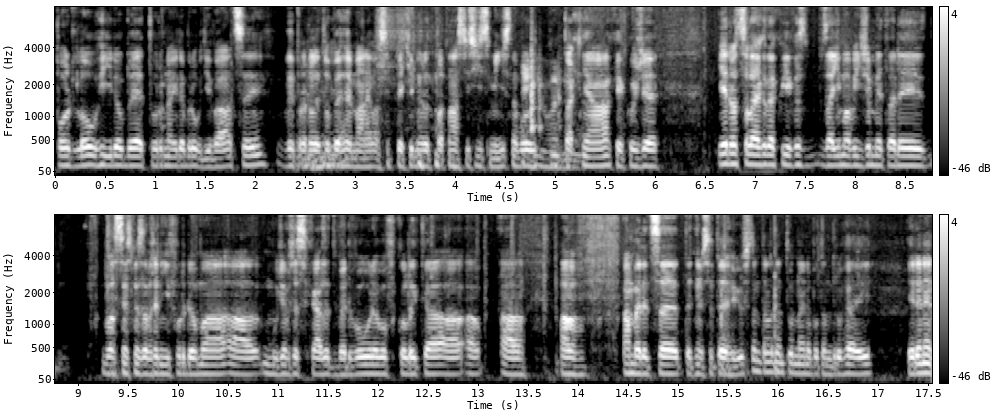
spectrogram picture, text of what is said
po dlouhé době turnaj, kde budou diváci. Vyprodali to během, já nevím, asi 5 minut 15 tisíc míst, nebo tak nějak, jakože je docela jako takový jako zajímavý, že my tady vlastně jsme zavření furt doma a můžeme se scházet ve dvou nebo v kolika a, a, a, a v Americe, teď nevím, jestli to je Houston tenhle ten turnaj nebo ten druhý, jeden je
